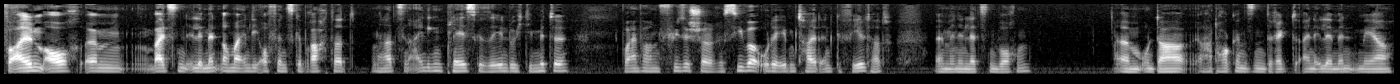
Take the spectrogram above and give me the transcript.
Vor allem auch, ähm, weil es ein Element nochmal in die Offense gebracht hat. Man hat es in einigen Plays gesehen durch die Mitte, wo einfach ein physischer Receiver oder eben Tight End gefehlt hat ähm, in den letzten Wochen. Ähm, und da hat Hawkinson direkt ein Element mehr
